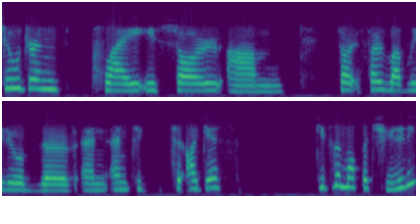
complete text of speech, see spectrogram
children's play is so. Um, so so lovely to observe and and to, to I guess give them opportunities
